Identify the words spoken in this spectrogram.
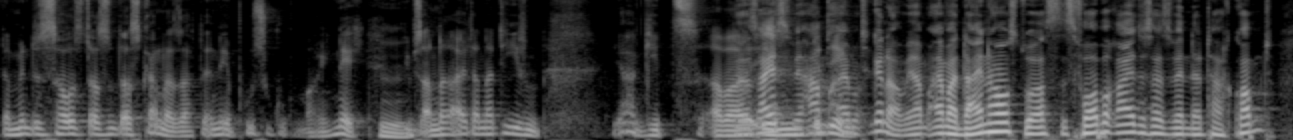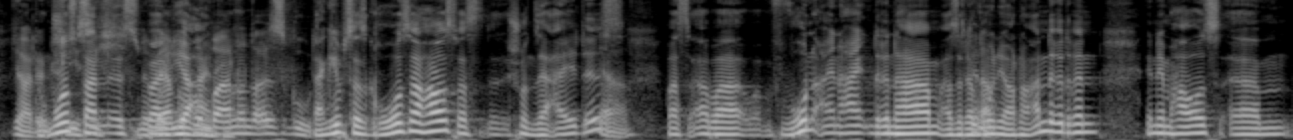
damit das Haus das und das kann. Da sagt er, nee, Pustekuchen mache ich nicht. Gibt es andere Alternativen? Ja, gibt's. Aber Das heißt, wir haben, bedingt. einmal, genau, wir haben einmal dein Haus, du hast es vorbereitet, das heißt, wenn der Tag kommt, Ja, du dann musst, dann ist bei dir an und alles gut. Dann gibt es das große Haus, was schon sehr alt ist, Ja. was aber Wohneinheiten drin haben. Also da Genau. wohnen ja auch noch andere drin in dem Haus. Ähm,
